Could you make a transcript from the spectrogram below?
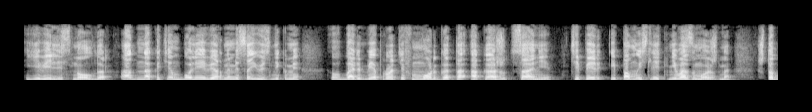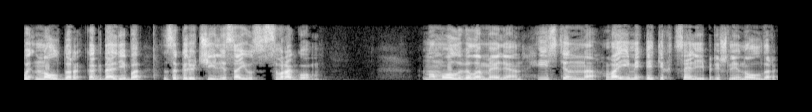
явились Нолдер, однако тем более верными союзниками в борьбе против Моргота окажутся они. Теперь и помыслить невозможно, чтобы Нолдор когда-либо заключили союз с врагом. Но молвила Мелиан, истинно, во имя этих целей пришли Нолдор,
